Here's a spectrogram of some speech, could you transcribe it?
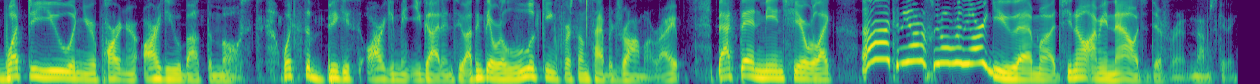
what do you and your partner argue about the most? What's the biggest argument you got into? I think they were looking for some type of drama, right? Back then, me and Chia were like, ah, to be honest, we don't really argue that much. You know, I mean, now it's different. No, I'm just kidding.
